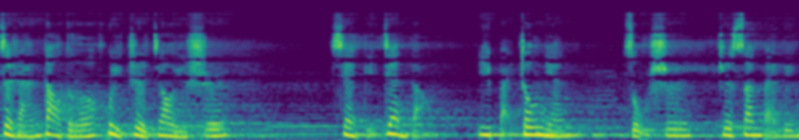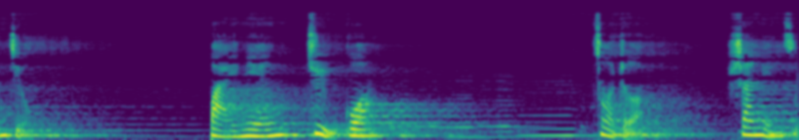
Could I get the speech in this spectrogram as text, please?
自然道德绘制教育师献给建党一百周年祖师之三百零九百年聚光。作者山林子。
